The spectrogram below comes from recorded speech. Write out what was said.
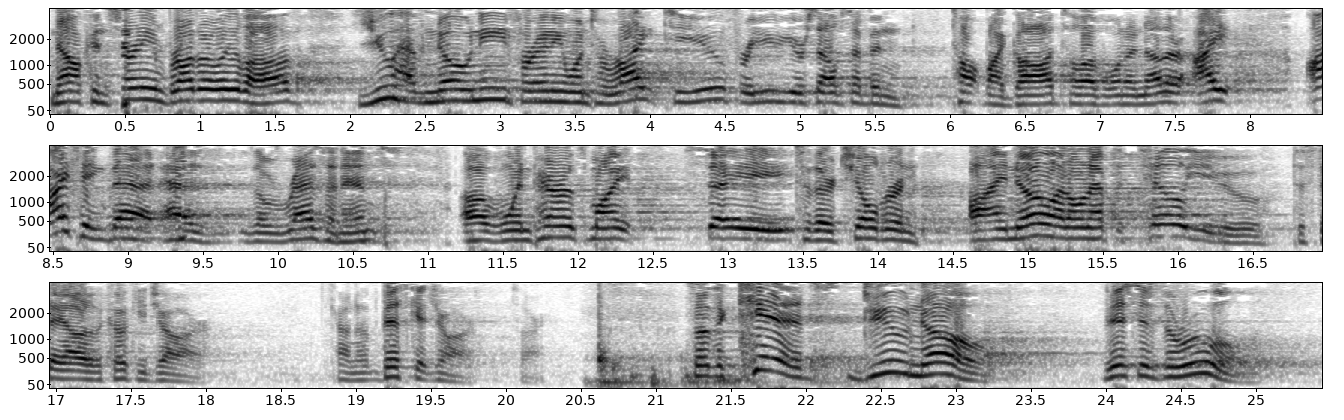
now concerning brotherly love, you have no need for anyone to write to you, for you yourselves have been taught by God to love one another. I, I think that has the resonance of when parents might say to their children, I know I don't have to tell you to stay out of the cookie jar. Kind of biscuit jar, sorry. So the kids do know this is the rule,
